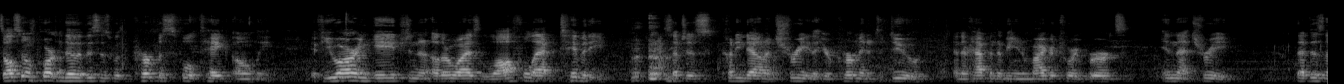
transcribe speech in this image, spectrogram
It's also important though that this is with purposeful take only. If you are engaged in an otherwise lawful activity, such as cutting down a tree that you're permitted to do, and there happen to be migratory birds in that tree, that doesn't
